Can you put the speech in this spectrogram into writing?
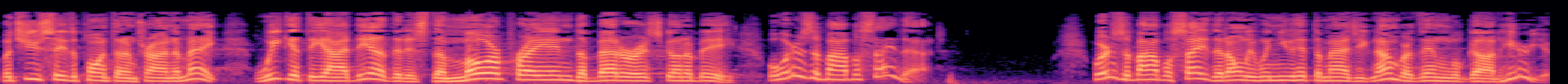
But you see the point that I'm trying to make. We get the idea that it's the more praying, the better it's going to be. Well, where does the Bible say that? Where does the Bible say that only when you hit the magic number, then will God hear you?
